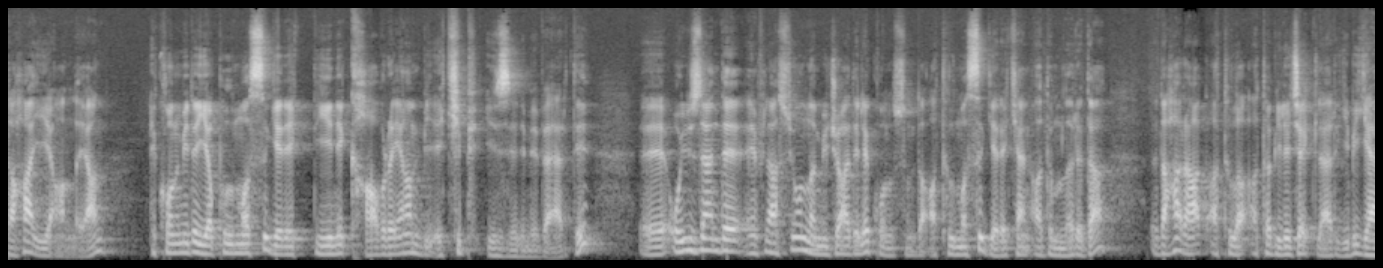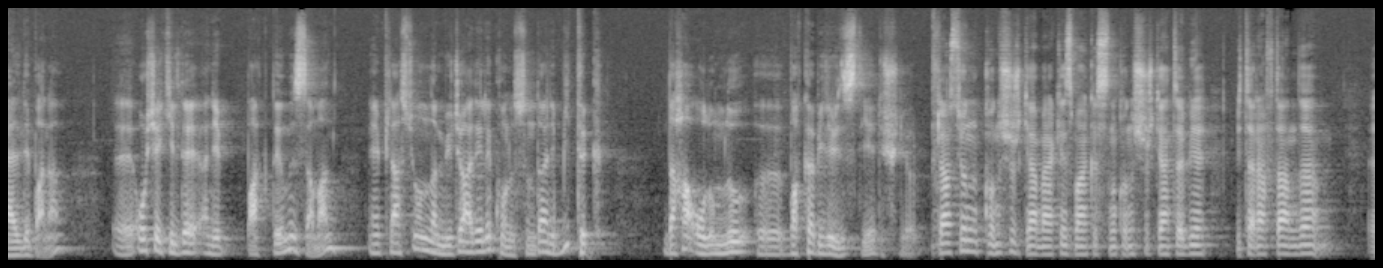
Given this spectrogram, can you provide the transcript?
daha iyi anlayan, ekonomide yapılması gerektiğini kavrayan bir ekip izlenimi verdi. E, o yüzden de enflasyonla mücadele konusunda atılması gereken adımları da daha rahat atıla, atabilecekler gibi geldi bana. E, o şekilde hani baktığımız zaman enflasyonla mücadele konusunda hani bir tık daha olumlu e, bakabiliriz diye düşünüyorum. Enflasyonu konuşurken, Merkez Bankası'nı konuşurken tabii bir taraftan da e,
